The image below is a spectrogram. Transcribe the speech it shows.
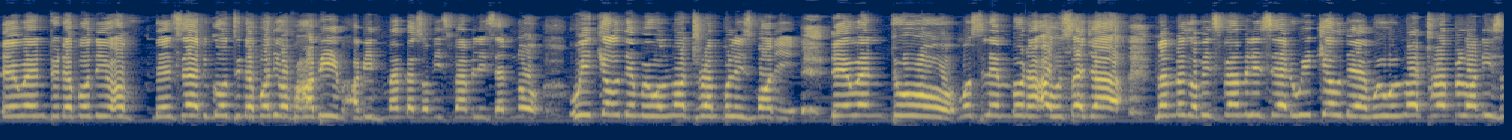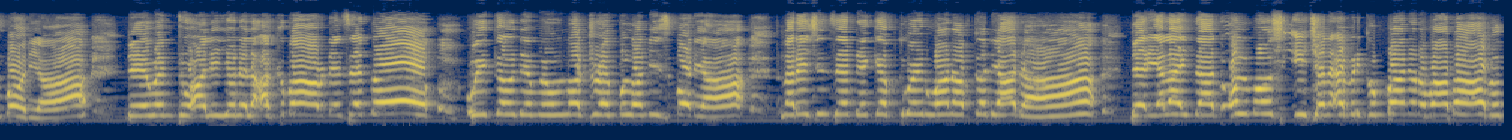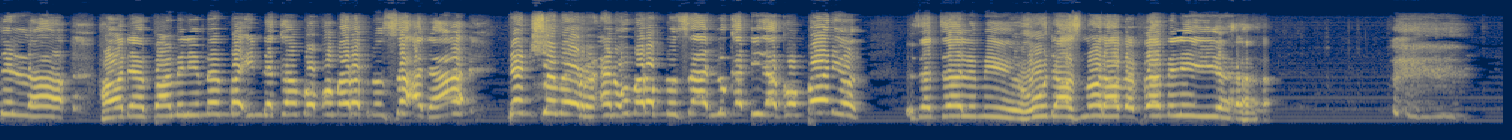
They went to the body of they said, Go to the body of Habib. Habib, members of his family said, No, we killed him, we will not trample his body. They went to Muslim Buna Awsaja. Members of his family said, We killed him, we will not trample on his body. Huh? They went to Ali al Akbar. They said, No, we killed him, we will not trample on his body. Huh? Narration said they kept going one after the other. They realized that almost each and every companion of Abu Abdullah had a family member in the camp of Umar ibn Sa'ad. Then Shimr and Umar ibn Sa'ad look at their companions. They said, Tell me, who does not have a family here?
